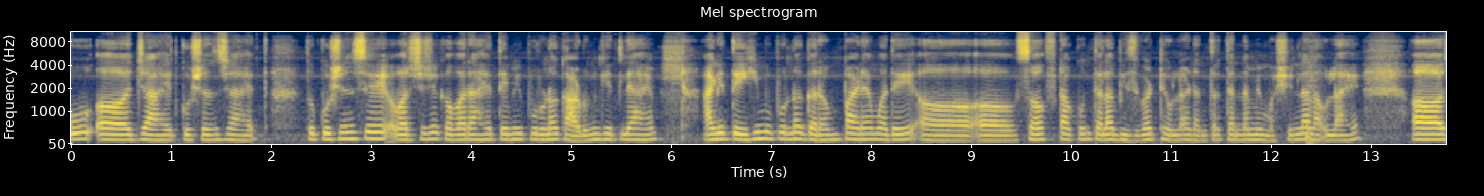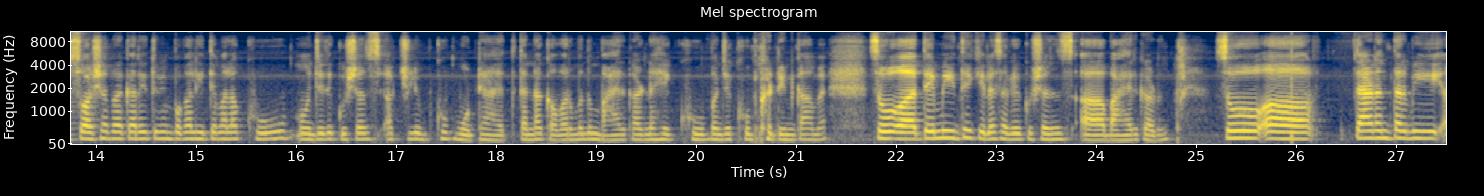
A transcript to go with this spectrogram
जे आहेत कुशन्स जे आहेत तो कुशन्सचे वरचे जे कवर आहेत ते मी पूर्ण काढून घेतले आहे. आणि तेही मी पूर्ण गरम पाण्यामध्ये सर्फ टाकून त्याला भिजवत ठेवलं नंतर त्यांना मी मशीनला लावलं आहे. सो अशा प्रकारे तुम्ही बघाल इथे मला खूप म्हणजे ते कुशन्स ॲक्च्युली खूप मोठे आहेत. त्यांना कवरमधून बाहेर काढणं हे खूप म्हणजे खूप कठीण काम आहे. सो ते मी इथे केलं सगळे कुशन्स बाहेर काढून. सो त्यानंतर मी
